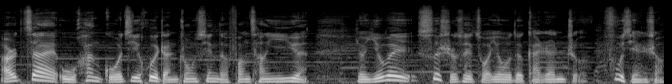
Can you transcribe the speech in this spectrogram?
而在武汉国际会展中心的方舱医院，有一位四十岁左右的感染者傅先生，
